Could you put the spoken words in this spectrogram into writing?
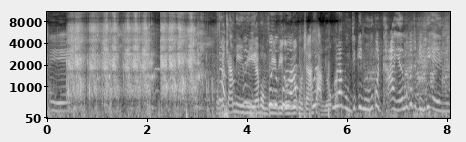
เฮ้ยผมเป็นแชมป์ PVP ครับผม PVP กับยกผมชนะสามยกเวอะลาผมจะกินผมก็กดค้างอย่างเงี้ยแล้วมันก็จะกินที่เองเลย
